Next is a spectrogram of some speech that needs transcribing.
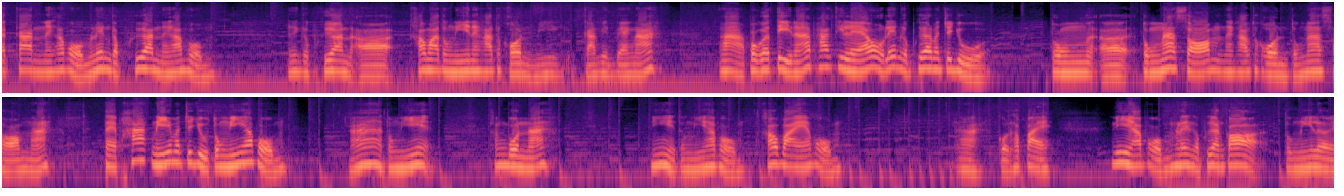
ละกันนะครับผมเล่นกับเพื่อนนะครับผมเล่นกับเพื่อนเอ่อเข้ามาตรงนี้นะครับทุกคนมีการเปลี่ยนแปลงนะอ่าปกตินะภาคที่แล้วเล่นกับเพื่อนมันจะอยู่ตรงเอ่อตรงหน้าซ้อมนะครับ ทุกคนตรงหน้าซ้อมนะ แต่ภาคนี้มันจะอยู่ตรงนี้ครับผมอ่าตรงนี้ข้างบนนะ นี่ตรงนี้ครับผมเข้าไปครับผมอ่ากดเข้าไป นี่ครับผมเล่นกับเพื่อนก็ตรงนี้เลย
